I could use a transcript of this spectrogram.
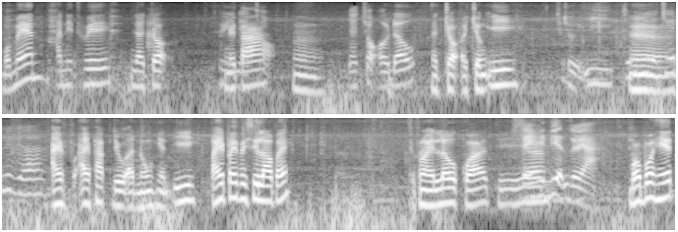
Bố men anh đi thuê nhà trọ thuê người nhà ta trọ ừ. nhà trọ ở đâu nhà trọ ở trường y trời y Chứ đi ở Ờ. trên đây kìa ai ai phạt dù anh ông hiền y bay bay bay xí lao bay chụp này lâu quá thì xe ờ, hết điện rồi à bó bó hết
